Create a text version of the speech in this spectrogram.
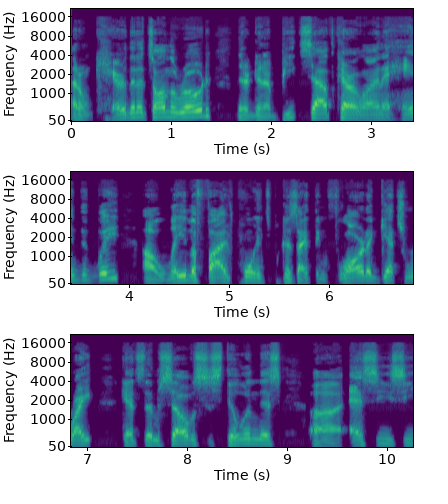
I don't care that it's on the road. They're going to beat South Carolina handedly. I'll lay the five points because I think Florida gets right, gets themselves still in this uh, SEC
